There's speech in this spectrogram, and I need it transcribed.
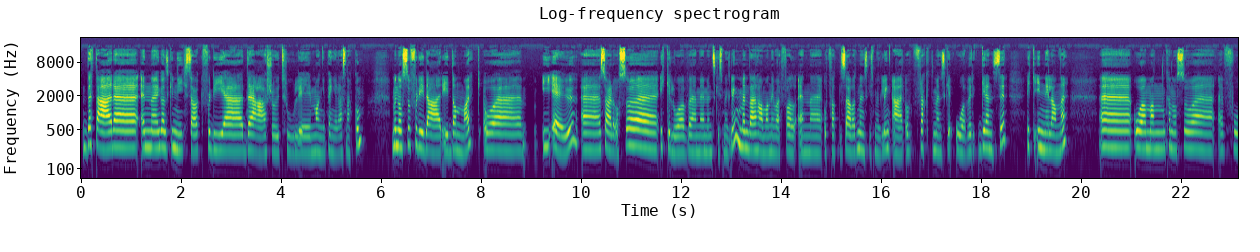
dette er en ganske unik sak fordi det er så utrolig mange penger det er snakk om. Men også fordi det er i Danmark. Og eh, i EU eh, så er det også eh, ikke lov med menneskesmugling, men der har man i hvert fall en oppfattelse av at menneskesmugling er å frakte mennesker over grenser, ikke inne i landet. og man kan også få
